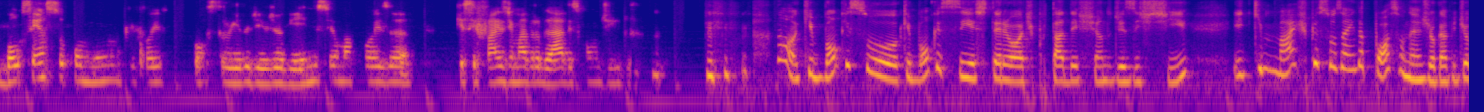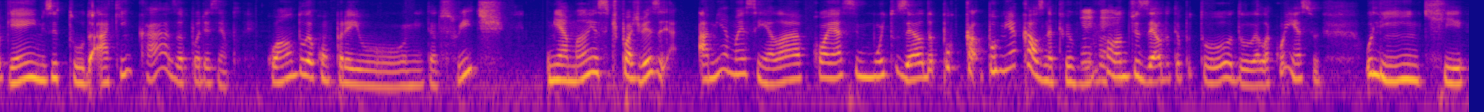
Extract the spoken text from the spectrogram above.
bom senso comum que foi construído de videogame ser uma coisa que se faz de madrugada escondido. Não, que bom que isso, que bom que esse estereótipo tá deixando de existir e que mais pessoas ainda possam, né, jogar videogames e tudo. Aqui em casa, por exemplo, quando eu comprei o Nintendo Switch, minha mãe, assim, tipo, às vezes a minha mãe, assim, ela conhece muito Zelda por, por minha causa, né? Porque eu vim uhum. falando de Zelda o tempo todo, ela conhece o Link.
